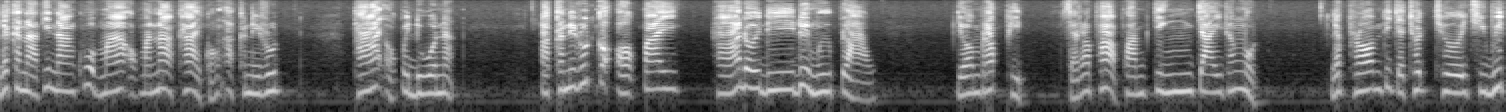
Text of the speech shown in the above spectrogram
และขณะที่นางควบม้าออกมาหน้าค่ายของอัคนิรุธท้ายออกไปดวลน่ะอัคนิรุธก็ออกไป หาโดยดีด้วยมือเปล่า ยอมรับผิด สารภาพความจริงใจทั้งหมด และพร้อมที่จะชดเชยชีวิต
